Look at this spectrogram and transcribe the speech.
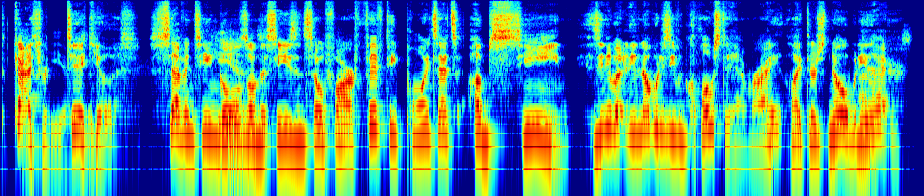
The guy's Yeah, he is. ridiculous. 17 He goals on the season so far, 50 points. That's obscene. Is anybody nobody's even close to him, right? Like there's nobody there. think s-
